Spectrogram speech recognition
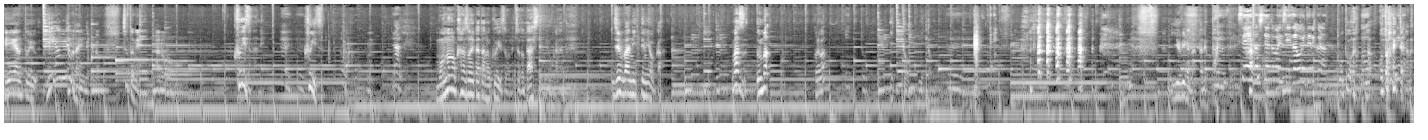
提案という提案ではないんだけどちょっとねあのクイズだね。うんうん。クイズ。なんで物の数え方のクイズをねちょっと出してみようかなと。順番に行ってみようか。まず馬。これは？一1頭。2頭。うん指が鳴ったね。ポキうん。正座してるところに正座置いてるから。音な音入ったかな？う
